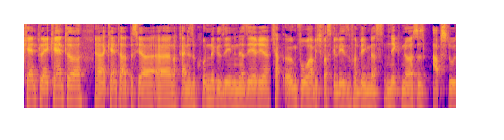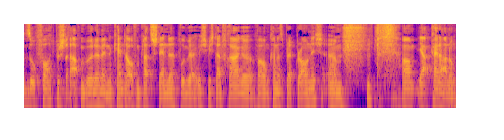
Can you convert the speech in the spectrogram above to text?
Can Play Cantor. Ja, Cantor hat bisher äh, noch keine Sekunde gesehen in der Serie. Ich habe irgendwo habe ich was gelesen von wegen, dass Nick Nurse es absolut sofort bestrafen würde, wenn Cantor auf dem Platz stände. Wo ich mich dann frage, warum kann das Brad Brown nicht? Ähm, ähm, ja, keine Ahnung.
